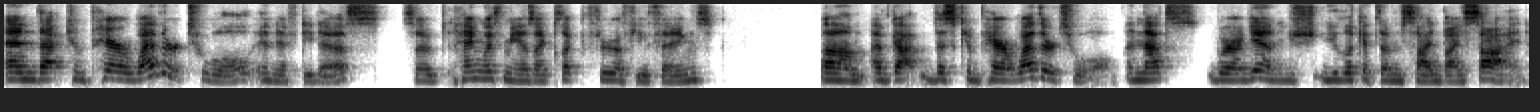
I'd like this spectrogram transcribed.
And that compare weather tool in IFTDIS, so hang with me as I click through a few things. Um, I've got this compare weather tool, and that's where, again, you, you look at them side by side.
